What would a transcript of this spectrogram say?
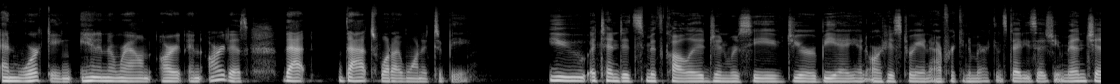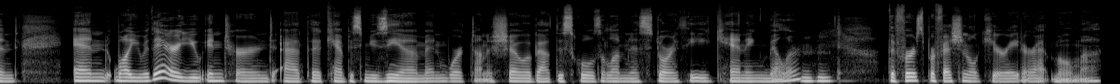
and working in and around art and artists, that that's what I wanted to be. You attended Smith College and received your BA in Art History and African American Studies, as you mentioned. And while you were there, you interned at the campus museum and worked on a show about the school's alumnus, Dorothy Canning Miller, mm-hmm. the first professional curator at MoMA.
